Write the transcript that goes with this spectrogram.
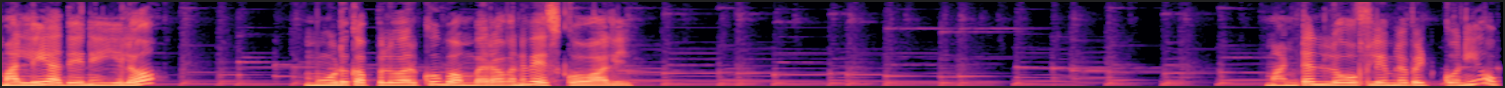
మళ్ళీ అదే నెయ్యిలో మూడు కప్పుల వరకు బొంబాయి రవ్వను వేసుకోవాలి. మంటను లో ఫ్లేమ్లో పెట్టుకొని ఒక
